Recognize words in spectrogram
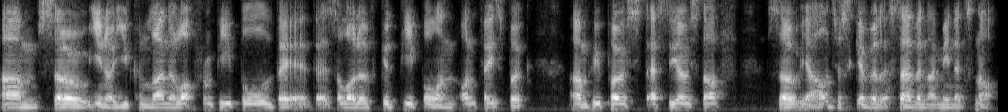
um, so you know you can learn a lot from people there, there's a lot of good people on on facebook um, who post seo stuff so yeah, I'll just give it a seven. I mean, it's not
